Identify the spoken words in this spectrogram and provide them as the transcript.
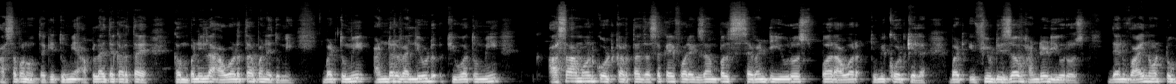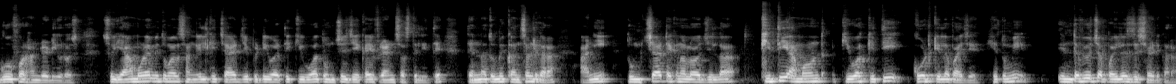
असं पण होतं की तुम्ही अप्लाय तर करताय कंपनीला आवडता पण आहे तुम्ही. बट तुम्ही अंडर व्हॅल्यूड किंवा तुम्ही असा अमाऊंट कोट करता जसं काही for example seventy euros per hour तुम्ही कोट केलं. But if you deserve hundred euros then why not to go for hundred euros so यामुळे मी तुम्हाला सांगेल की चॅट जीपीटीवरती किंवा तुमचे जे काही फ्रेंड्स असतील इथे त्यांना तुम्ही कन्सल्ट करा आणि तुमच्या टेक्नॉलॉजीला किती अमाऊंट किंवा किती कोट केलं पाहिजे हे तुम्ही इंटरव्ह्यूच्या पहिलेच डिसाईड करा.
